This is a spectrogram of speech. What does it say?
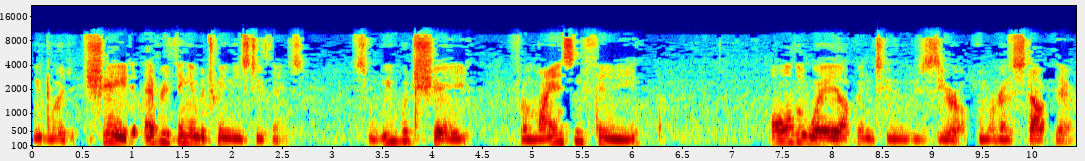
we would shade everything in between these two things. So we would shade from minus infinity all the way up into zero, and we're going to stop there.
